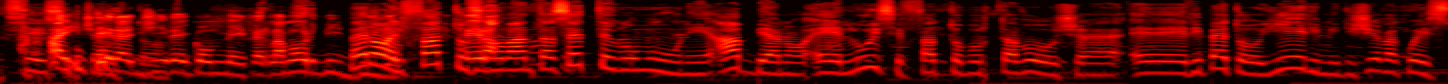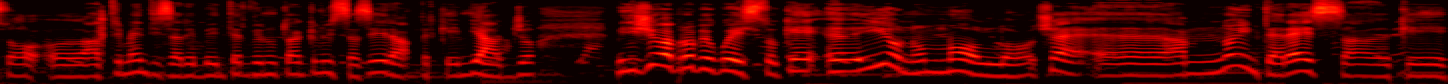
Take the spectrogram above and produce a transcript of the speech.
Sì, a sì, interagire certo. con me, per l'amor di Però Dio. il fatto che Però- 97 comuni abbiano e lui si è fatto portavoce e ripeto ieri mi diceva questo eh, altrimenti sarebbe intervenuto anche lui stasera perché è in viaggio mi diceva proprio questo che eh, io non mollo cioè eh, a noi interessa che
